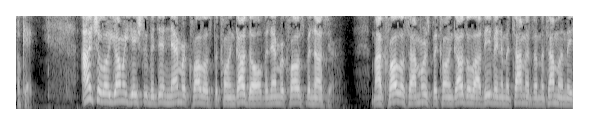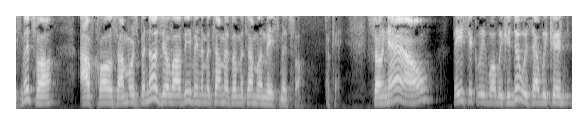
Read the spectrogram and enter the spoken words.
Okay. Anshalo Yomer Yeshli Bedin Nemer Klalos Bekoin Gadol v'Nemer Klalos Benazir. Ma Klalos Amurs Bekoin Gadol Aviv in Matame v'Matame Lemeis Mitzvah. Av Klalos Amurs Benazir Laviv in Matame v'Matame Lemeis Mitzvah. Okay. So now, basically, what we could do is that we could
